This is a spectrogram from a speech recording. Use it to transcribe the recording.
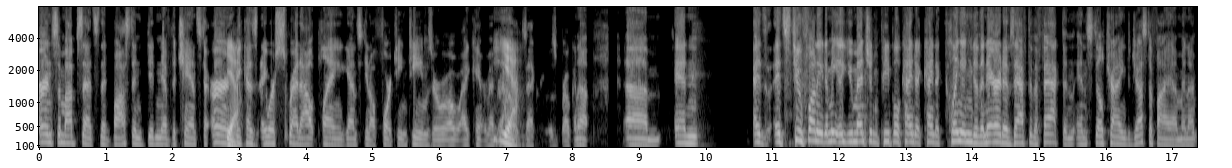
earn some upsets that Boston didn't have the chance to earn Yeah. because they were spread out playing against you know 14 teams or, or I can't remember Yeah. how exactly it was broken up um and it's it's too funny to me. You mentioned people kind of kind of clinging to the narratives after the fact and and still trying to justify them. And I'm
